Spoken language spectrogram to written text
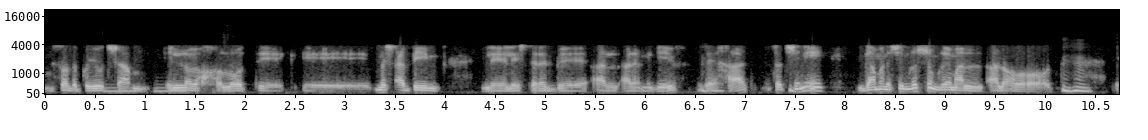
משרד הבריאות שם, mm-hmm. אין לו יכולות, משאבים להשתלט על, על הנגיף, זה mm-hmm. אחד. מצד שני, גם אנשים לא שומרים על, על ההוראות, mm-hmm.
